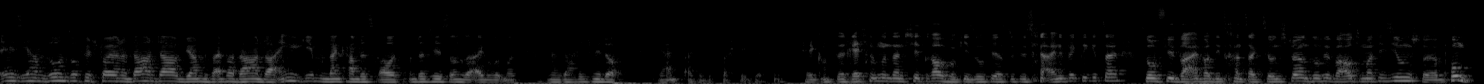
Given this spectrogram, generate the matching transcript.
ey, sie haben so und so viel Steuern und da und da und wir haben das einfach da und da eingegeben und dann kam das raus und das hier ist unser Algorithmus. Und dann sage ich mir doch, ja, also das verstehe ich jetzt nicht. hey, kommt eine Rechnung und dann steht drauf, okay, so viel hast du für Skaleneffekte gezahlt, so viel war einfach die Transaktionssteuer und so viel war Automatisierungssteuer. Punkt.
